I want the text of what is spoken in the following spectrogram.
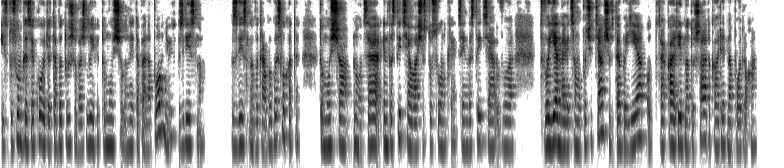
і стосунки з якою для тебе дуже важливі, тому що вони тебе наповнюють, звісно, звісно, ви треба вислухати, тому що ну, це інвестиція в ваші стосунки, це інвестиція в твоє навіть самопочуття, що в тебе є от така рідна душа, така рідна подруга.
